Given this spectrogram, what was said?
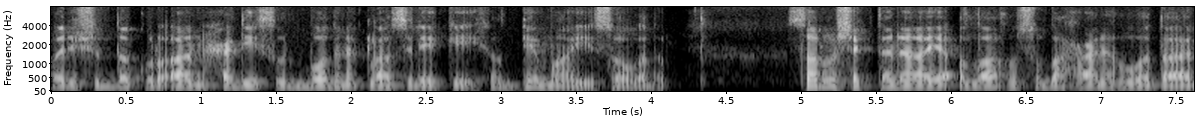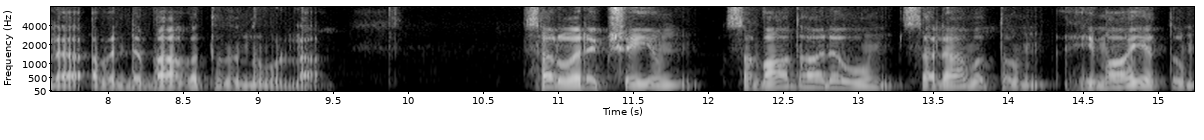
പരിശുദ്ധ ഖുർആൻ ഹദീസ് ഉദ്ബോധന ക്ലാസ്സിലേക്ക് ഹൃദ്യമായി സ്വാഗതം. സർവശക്തനായ അള്ളാഹു സുബഹാനഹുവ താല അവന്റെ ഭാഗത്തു നിന്നുമുള്ള സർവരക്ഷയും സമാധാനവും സലാമത്തും ഹിമായത്തും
